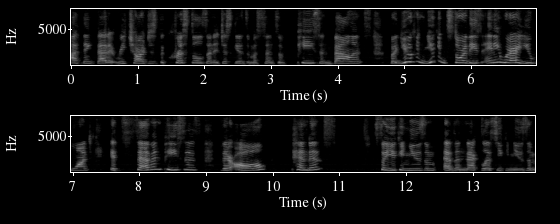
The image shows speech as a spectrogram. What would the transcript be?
I think that it recharges the crystals and it just gives them a sense of peace and balance. But you can you can store these anywhere you want. It's seven pieces. They're all pendants so you can use them as a necklace. You can use them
